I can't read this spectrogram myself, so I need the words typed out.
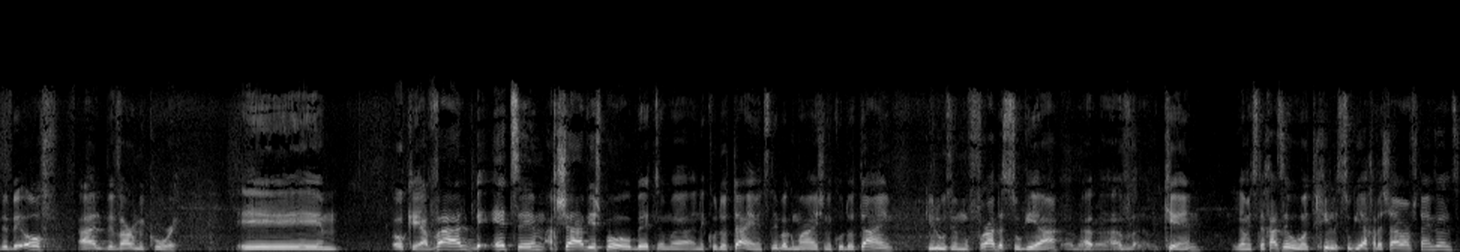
ובעוף על בבר מקורה. אמ, אוקיי, אבל בעצם עכשיו יש פה בעצם נקודותיים, אצלי בגמרא יש נקודותיים, כאילו זה מופרד הסוגיה, כן, גם אצלך זה הוא מתחיל סוגיה חדשה הרב שטיינזלץ?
